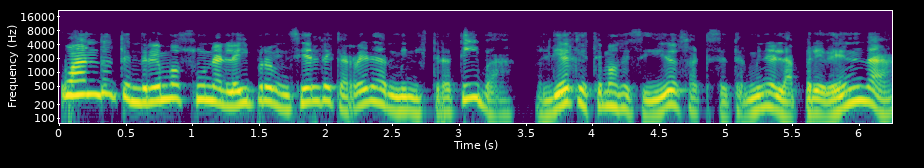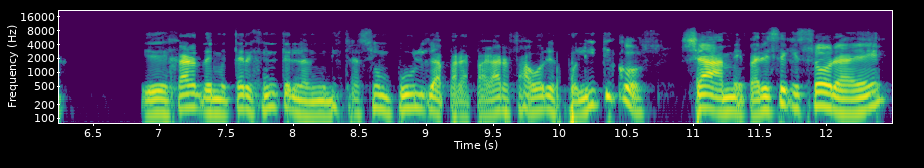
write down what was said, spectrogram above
¿Cuándo tendremos una ley provincial de carrera administrativa? ¿El día que estemos decididos a que se termine la prebenda y dejar de meter gente en la administración pública para pagar favores políticos? Ya, me parece que es hora, ¿eh?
